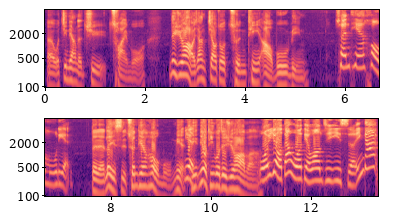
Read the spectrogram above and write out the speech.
呃，我尽量的去揣摩那句话，好像叫做“春天熬不明”，春天后母脸。对对，类似“春天后母面”。你你有听过这句话吗？我有，但我有点忘记意思了，应该。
